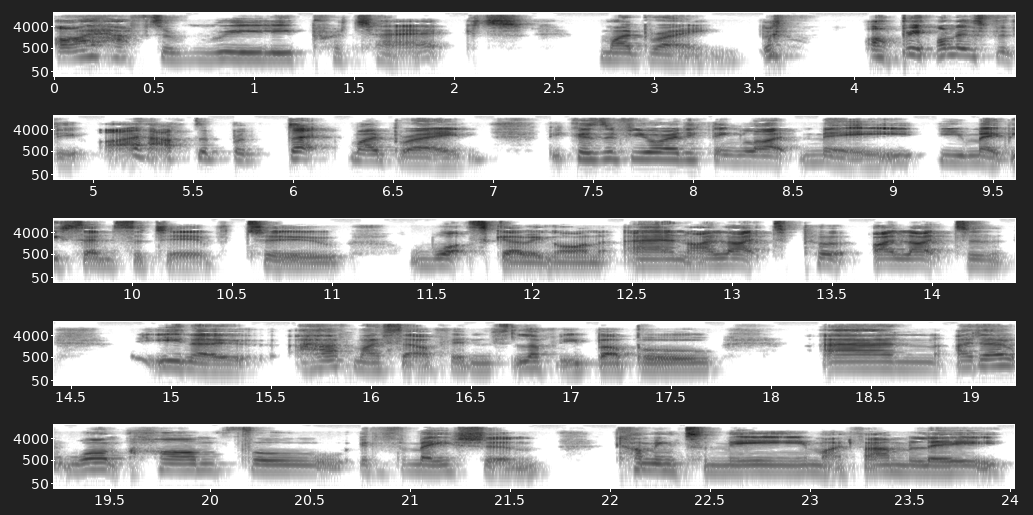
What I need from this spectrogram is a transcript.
I have to really protect my brain. I'll be honest with you. I have to protect my brain because if you're anything like me, you may be sensitive to what's going on. And I like to put, I like to, you know, have myself in this lovely bubble. And I don't want harmful information coming to me, my family,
